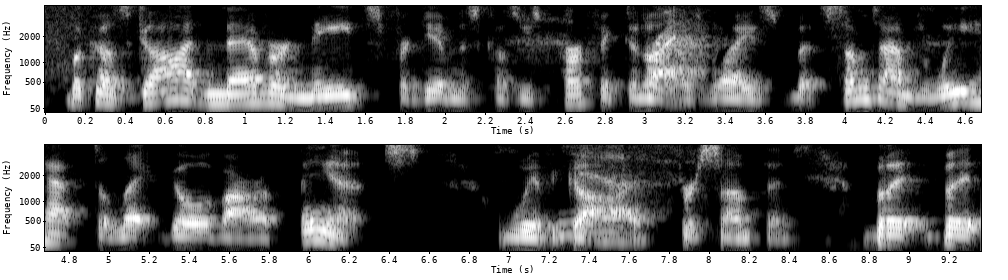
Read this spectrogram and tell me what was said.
because God never needs forgiveness because He's perfect in all His ways. But sometimes we have to let go of our offense with God yes. for something. But but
